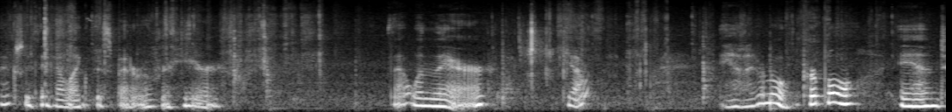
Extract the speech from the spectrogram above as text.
I actually think I like this better over here. That one there. Yep. And I don't know, purple and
